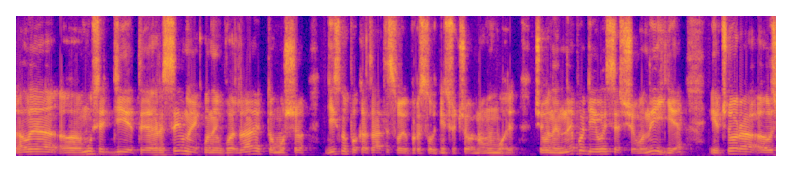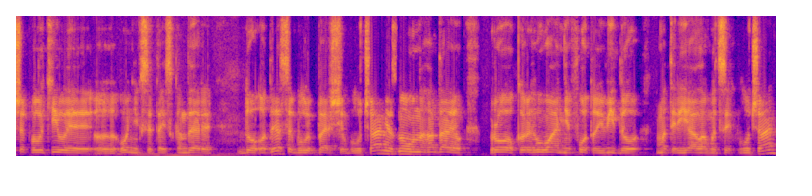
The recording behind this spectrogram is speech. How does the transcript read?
але е, мусять діяти агресивно, як вони вважають, тому що дійсно показати свою присутність у чорному морі. Що вони не поділися, що вони є. І вчора е, лише полетіли е, Онікси та Іскандери до Одеси. Були перші влучання. Знову нагадаю про коригування фото і відео матеріалами цих влучань,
